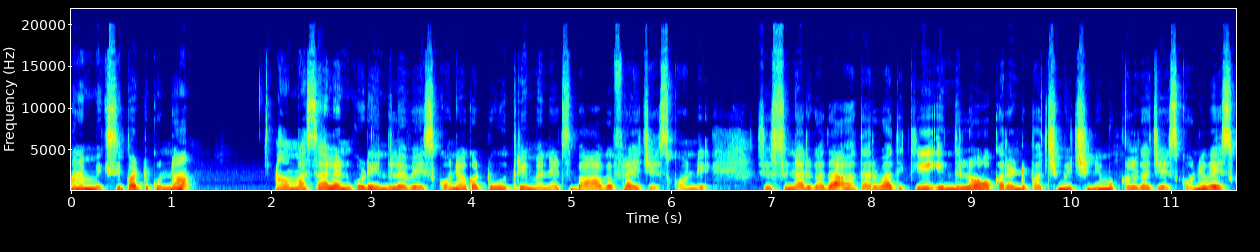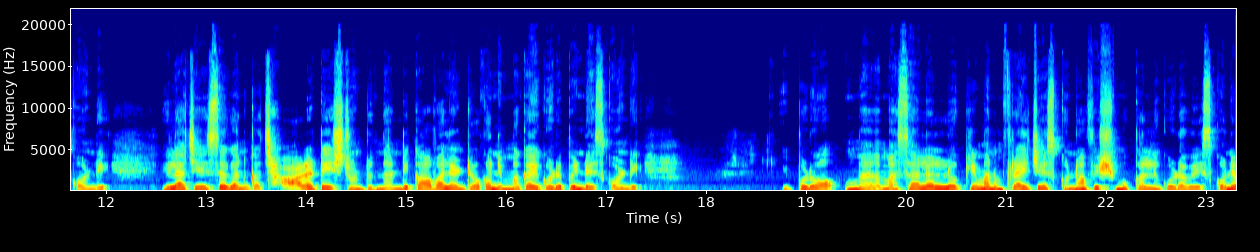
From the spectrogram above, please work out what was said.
మనం మిక్సీ పట్టుకున్న మసాలాను కూడా ఇందులో వేసుకొని ఒక టూ త్రీ మినిట్స్ బాగా ఫ్రై చేసుకోండి. చూస్తున్నారు కదా ఆ తర్వాతకి ఇందులో ఒక రెండు పచ్చిమిర్చిని ముక్కలుగా చేసుకొని వేసుకోండి. ఇలా చేస్తే కనుక చాలా టేస్ట్ ఉంటుందండి. కావాలంటే ఒక నిమ్మకాయ కూడా పిండేసుకోండి. ఇప్పుడు మ మసాలాల్లోకి మనం ఫ్రై చేసుకున్న ఫిష్ ముక్కల్ని కూడా వేసుకొని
